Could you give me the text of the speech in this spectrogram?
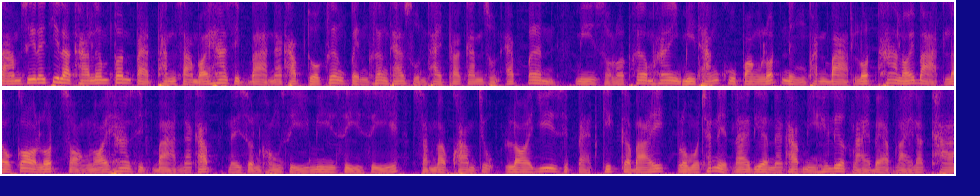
13 ซื้อได้ที่ราคาเริ่มต้น 8,350 บาทนะครับ ตัวเครื่องเป็นเครื่องแท้ศูนย์ไทยประกันศูนย์ Apple มีส่วนลดเพิ่มให้มีทั้งคูปองลด 1,000 บาท ลด 500 บาท แล้วก็ลด 250 บาทนะครับในส่วนของสีมี 4 สีสำหรับความจุ 128 กิกะไบต์โปรโมชั่นเน็ตรายเดือนนะครับมีให้เลือกหลายแบบหลายราคา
